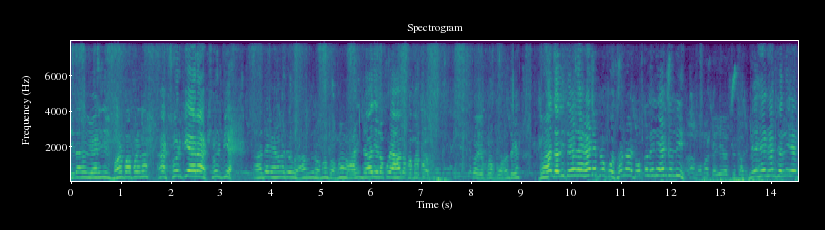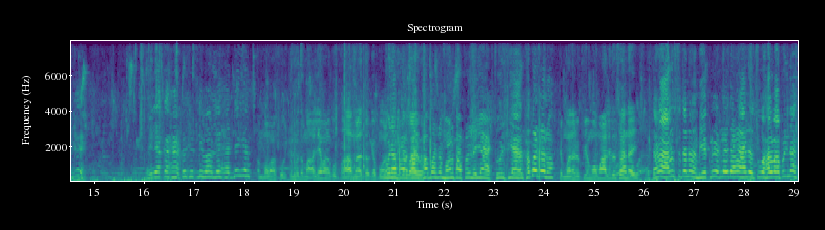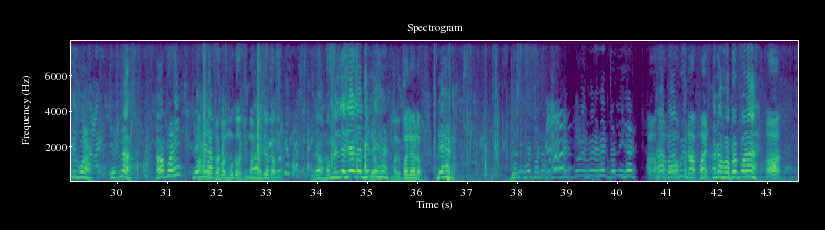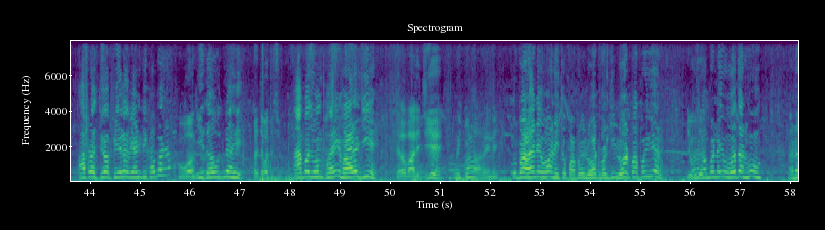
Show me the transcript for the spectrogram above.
એ વેણી મણ પાપડ ના આઠસો રૂપિયા યાર આઠસો રૂપિયા. આ તો વેણવા જવું આ બધું રમણ ભમણ વાળીને જવા દે લોકો આ તો ખબર પડે. તો એ પેલો ભણો દે. ભણો જલ્દી લે હેડ પેલો કોથળો ના ટોકર લઈ લે હેડ જલ્દી. લે હેડ હેડ જલ્દી હેડ જે મને રૂપિયા મોમાં આલે તો છે નહીં? તને હાલું છું તને? મેકલું એટલે હાલ્યો તું હાલ વાપરી નાખી પણ એટલા ખબર પડી લે હેડ આપ હું કહું છું મમ્મી જો કાપડ. લે મમ્મી લે લે લે મિલ લે હેડ. ભાઈ ઉપર લે હેડ. જલ્દી હેડ ફટાફટ. હેડ હેડ હેડ જલ્દી હેડ. હા પાપડ. ફટાફટ. અને હોભે પોણા. હા. આપણે જો પેલા વેણથી ખબર હે ઈ જવું જ નહીં. તને વાત છે. આ બાજુ આમ ફરીને વાળે જઈએ. પેલા વાળી જઈએ? ભાવે નહીં. તો ભાડે નહીં હોય નહીં તો પાપડી લોટ વળગી લોટ પાપડી યાર એવું ખબર નહીં હોતા હું? અને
